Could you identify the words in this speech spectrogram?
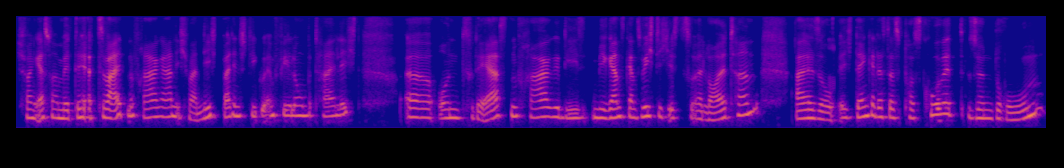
Ich fange erstmal mit der zweiten Frage an. Ich war nicht bei den STIKO-Empfehlungen beteiligt. Äh, und zu der ersten Frage, die mir ganz, ganz wichtig ist zu erläutern. Also, ich denke, dass das Post-Covid-Syndrom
